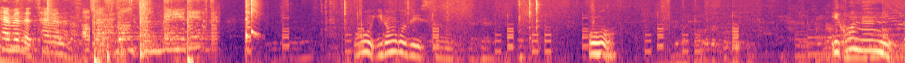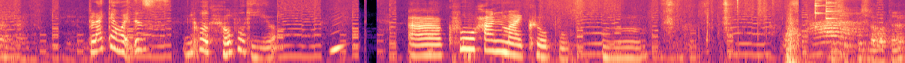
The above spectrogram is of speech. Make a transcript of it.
10 minutes, 10 minutes. 오, 이런 것도 있어. 오. 이거는 black and white. This, 이거 교복이에요? 아, 쿠한 마이크로브. 음. 푸시다 버튼.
